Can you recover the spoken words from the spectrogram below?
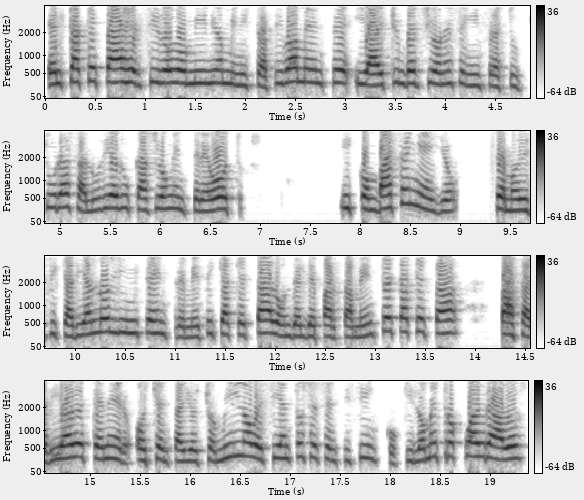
el Caquetá ha ejercido dominio administrativamente y ha hecho inversiones en infraestructura, salud y educación, entre otros. Y con base en ello, se modificarían los límites entre Meta y Caquetá, donde el departamento de Caquetá pasaría de tener 88.965 kilómetros cuadrados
